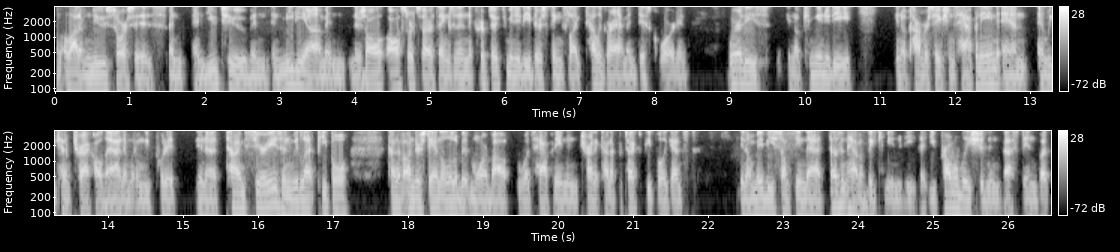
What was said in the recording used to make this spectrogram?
a lot of news sources and, and YouTube and, and Medium and there's all all sorts of other things. And in the crypto community, there's things like Telegram and Discord and where are these you know community you know conversations happening and and we kind of track all that and, and we put it in a time series and we let people kind of understand a little bit more about what's happening and trying to kind of protect people against you know maybe something that doesn't have a big community that you probably shouldn't invest in but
